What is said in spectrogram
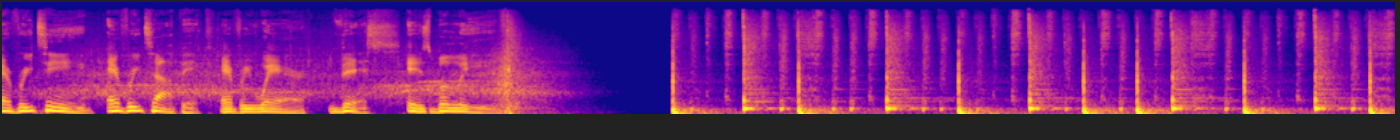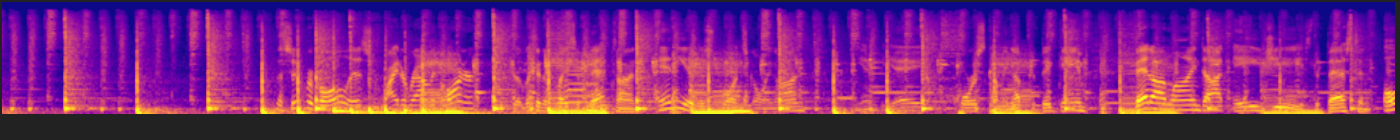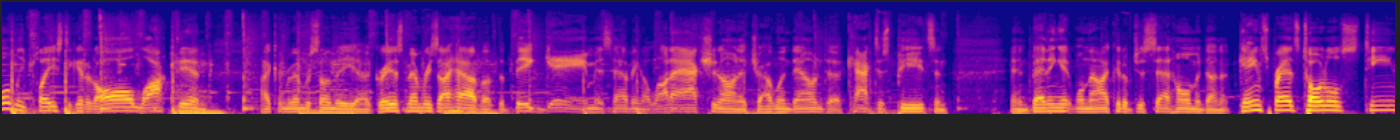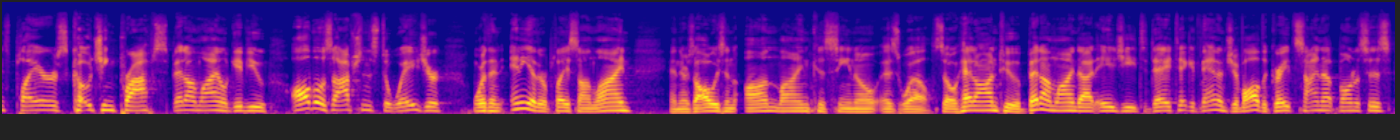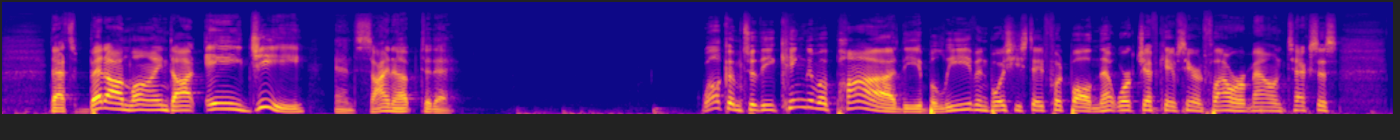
Every team, every topic, everywhere. This is Believe. The Super Bowl is right around the corner. If you're looking to place a bet on any of the sports going on, the NBA, of course, coming up, the big game, betonline.ag is the best and only place to get it all locked in. I can remember some of the uh, greatest memories I have of the big game is having a lot of action on it, traveling down to Cactus Pete's and and betting it. Well, now I could have just sat home and done it. Game spreads, totals, teams, players, coaching props. Bet online will give you all those options to wager more than any other place online. And there's always an online casino as well. So head on to betonline.ag today. Take advantage of all the great sign up bonuses. That's betonline.ag and sign up today. Welcome to the Kingdom of Pod, the Believe in Boise State Football Network. Jeff Caves here in Flower Mound, Texas.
